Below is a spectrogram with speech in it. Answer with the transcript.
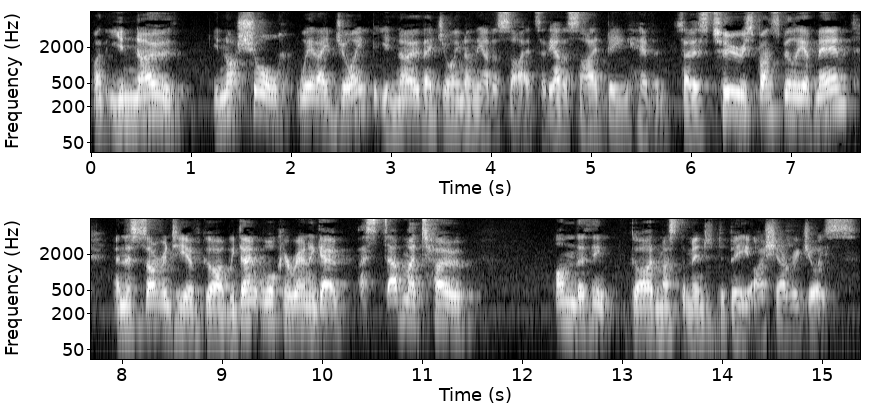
Well, you know, you're not sure where they join, but you know they join on the other side. So the other side being heaven. So there's two responsibility of man and the sovereignty of God. We don't walk around and go, I stub my toe on the thing God must have meant it to be, I shall rejoice.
